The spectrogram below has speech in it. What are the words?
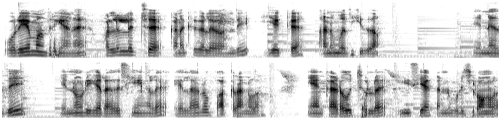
ஒரே மாதிரியான பல லட்ச கணக்குகளை வந்து இயக்க அனுமதிக்குதான் என்னது? என்னுடைய ரகசியங்களை எல்லாரும் பார்க்குறாங்களா? என் கடவுச்சொல்ல ஈஸியாக கண்டுபிடிச்சிருவாங்களா?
